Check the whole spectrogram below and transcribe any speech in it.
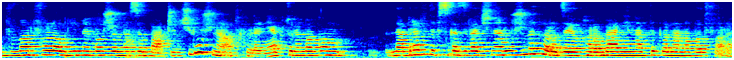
w morfologii my możemy zobaczyć różne odchylenia, które mogą naprawdę wskazywać na różnego rodzaju choroby, a nie na, tylko na nowotwory.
